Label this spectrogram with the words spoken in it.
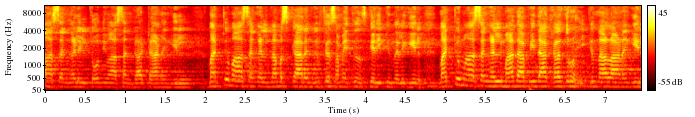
മാസങ്ങളിൽ തോന്നി മാസം കാട്ടാണെങ്കിൽ മറ്റു മാസങ്ങളിൽ നമസ്കാരം കൃത്യസമയത്ത് നിസ്കരിക്കുന്നില്ലെങ്കിൽ മറ്റു മാസങ്ങളിൽ മാതാപിതാക്കളെ ദ്രോഹിക്കുന്ന ആളാണെങ്കിൽ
